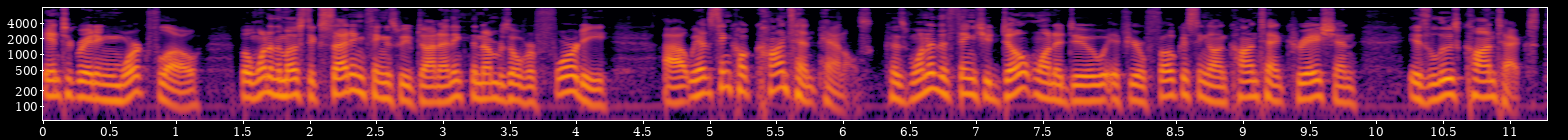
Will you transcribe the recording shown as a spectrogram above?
integrating workflow but one of the most exciting things we've done, I think the number's over 40, uh, we have this thing called content panels. Because one of the things you don't want to do if you're focusing on content creation is lose context.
